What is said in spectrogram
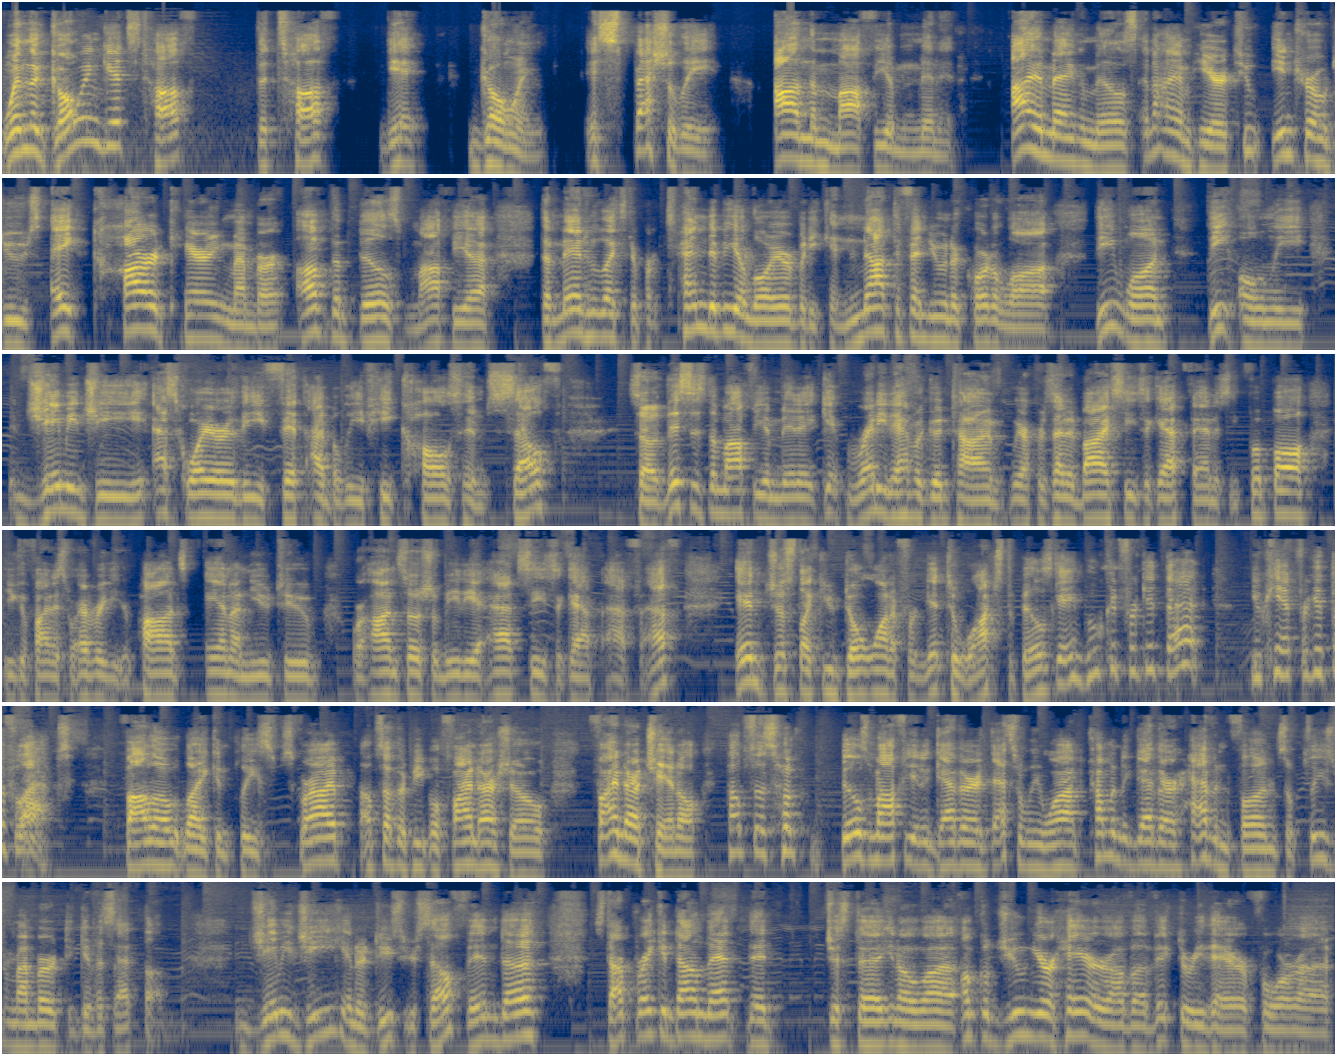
When the going gets tough, the tough get going, especially on the Mafia Minute. I am Magnum Mills, and I am here to introduce a card carrying member of the Bills Mafia, the man who likes to pretend to be a lawyer, but he cannot defend you in a court of law, the one, the only, Jamie G. Esquire, the fifth, I believe he calls himself. So this is the Mafia Minute. Get ready to have a good time. We are presented by Seize the Gap Fantasy Football. You can find us wherever you get your pods and on YouTube. We're on social media at Seize the Gap FF. And just like you don't want to forget to watch the Bills game, who could forget that? You can't forget the flaps. Follow, like, and please subscribe. Helps other people find our show, find our channel, helps us hook Bills Mafia together. That's what we want. Coming together, having fun. So please remember to give us that thumb. Jamie G, introduce yourself and uh, start breaking down that that just uh, you know uh, Uncle Junior hair of a victory there for uh,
